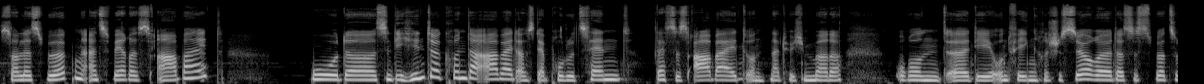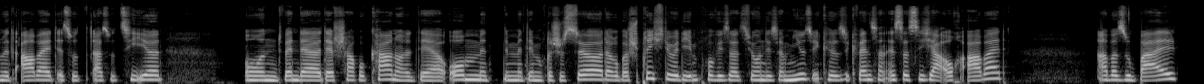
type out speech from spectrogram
Soll es wirken, als wäre es Arbeit? Oder sind die Hintergründe Arbeit, also der Produzent, das ist Arbeit und natürlich ein Mörder und äh, die unfähigen Regisseure, das ist, wird so mit Arbeit assoziiert. Und wenn der, der Shah Rukh Khan oder der Om mit, mit dem Regisseur darüber spricht, über die Improvisation dieser Musical-Sequenz, dann ist das sicher auch Arbeit. Aber sobald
